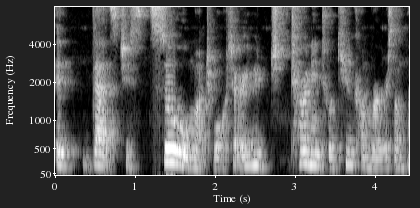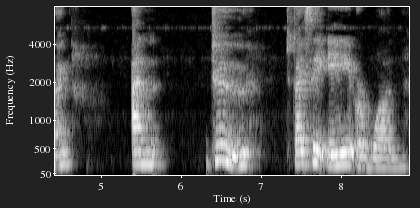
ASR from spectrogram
It, that's just so much water. You turn into a cucumber or something. And two, did I say A or one?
